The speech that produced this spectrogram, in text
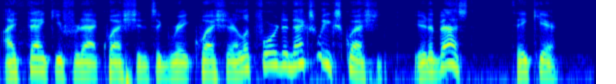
I thank you for that question. It's a great question. I look forward to next week's question. You're the best. Take care.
